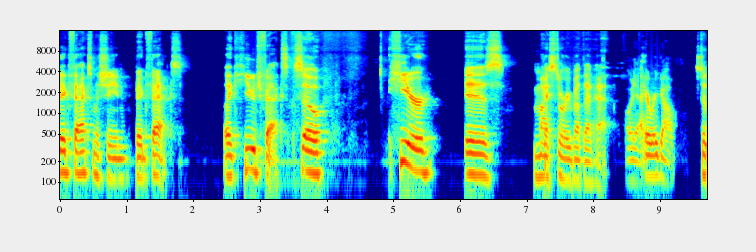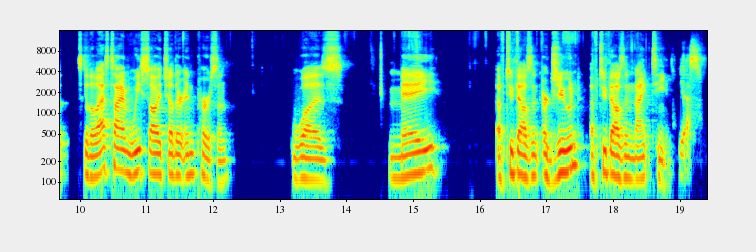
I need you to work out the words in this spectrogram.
Big facts machine, big facts. Like huge facts. So here is my story about that hat. Oh yeah, here we go. So so the last time we saw each other in person was May of 2000 or June of 2019. Yes,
